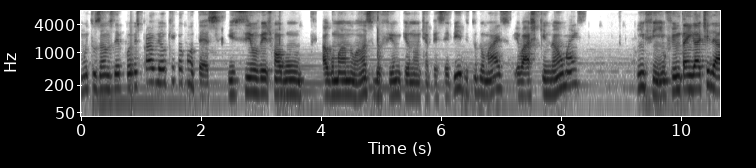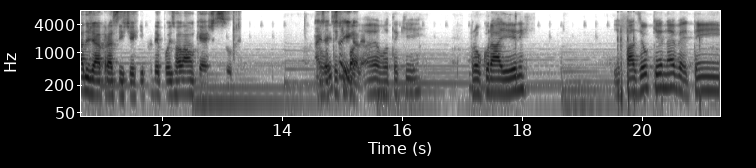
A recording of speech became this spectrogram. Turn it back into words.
muitos anos depois pra ver o que que acontece. E se eu vejo com algum alguma nuance do filme que eu não tinha percebido e tudo mais. Eu acho que não, mas enfim, o filme tá engatilhado já pra assistir aqui para depois rolar um cast sobre. Mas é isso aí, galera. É, eu vou ter que procurar ele. E fazer o que, né, velho? Tem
